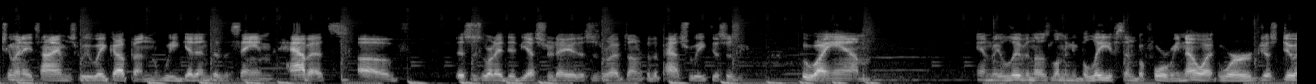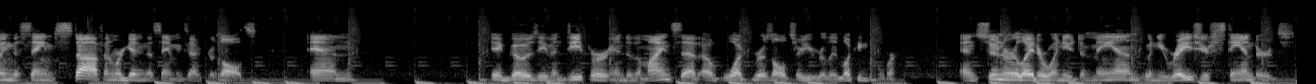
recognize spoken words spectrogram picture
too many times we wake up and we get into the same habits of this is what I did yesterday, this is what I've done for the past week, this is who I am. And we live in those limiting beliefs, and before we know it, we're just doing the same stuff and we're getting the same exact results. And it goes even deeper into the mindset of what results are you really looking for. And sooner or later, when you demand, when you raise your standards,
